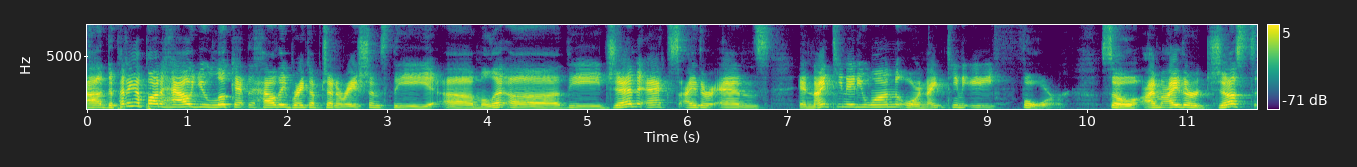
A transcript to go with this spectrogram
Uh, depending upon how you look at how they break up generations, the uh, uh, the Gen X either ends in 1981 or 1984. So I'm either just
